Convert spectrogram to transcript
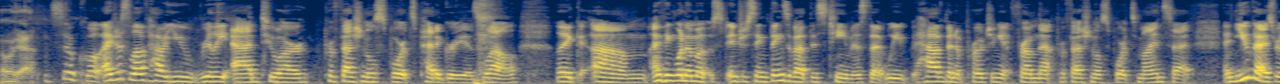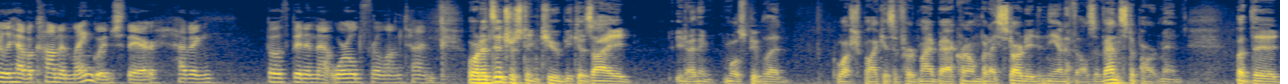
Oh yeah, It's so cool. I just love how you really add to our professional sports pedigree as well. like, um, I think one of the most interesting things about this team is that we have been approaching it from that professional sports mindset. And you guys really have a common language there, having both been in that world for a long time. Well, and it's interesting too because I, you know, I think most people that watch the podcast have heard my background, but I started in the NFL's events department. But the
